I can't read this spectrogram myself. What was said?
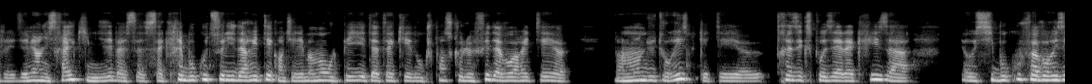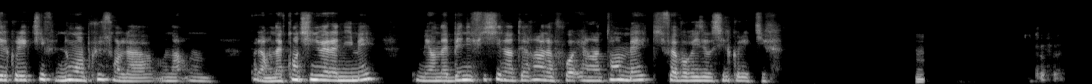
j'avais des amis en Israël qui me disaient, bah, ça, ça, crée beaucoup de solidarité quand il y a des moments où le pays est attaqué. Donc je pense que le fait d'avoir été dans le monde du tourisme, qui était très exposé à la crise, a, aussi beaucoup favorisé le collectif. Nous, en plus, on l'a, on a, voilà, on a continué à l'animer mais on a bénéficié d'un terrain à la fois éreintant, mais qui favorisait aussi le collectif. Hmm. Tout à fait.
